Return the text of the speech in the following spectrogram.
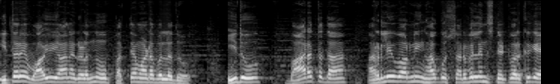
ಇತರೆ ವಾಯುಯಾನಗಳನ್ನು ಪತ್ತೆ ಮಾಡಬಲ್ಲದು. ಇದು ಭಾರತದ ಅರ್ಲಿ ವಾರ್ನಿಂಗ್ ಹಾಗೂ ಸರ್ವೆಲೆನ್ಸ್ ನೆಟ್ವರ್ಕ್ಗೆ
